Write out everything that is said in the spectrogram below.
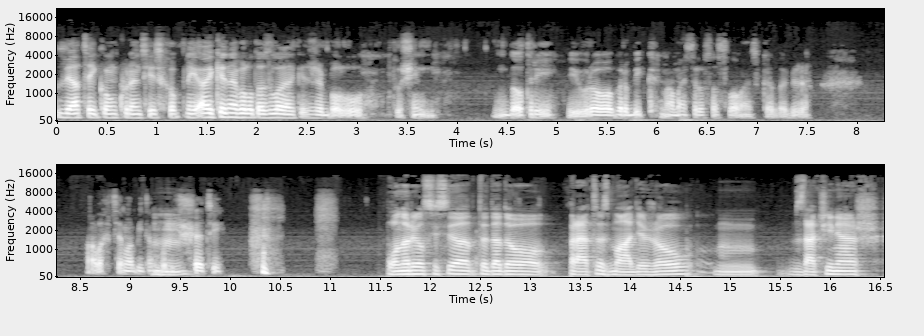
viacej konkurencie schopní, aj keď nebolo to zlé, keďže bol, tuším, do 3 euro Vrbik na majstrovstva Slovenska, takže ale chcem, aby tam boli mm. všetci. Ponoril si sa teda do práce s mládežou. Mm, začínaš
